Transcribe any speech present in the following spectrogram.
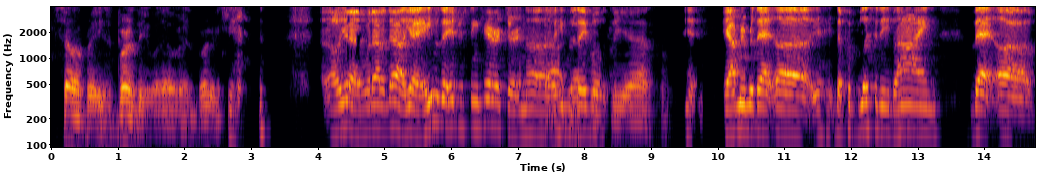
Celebrate his birthday, whatever, at Burger King. Oh yeah, without a doubt. Yeah, he was an interesting character, and uh, yeah, he was able. Yeah. Yeah. Yeah, I remember that uh, the publicity behind that uh,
